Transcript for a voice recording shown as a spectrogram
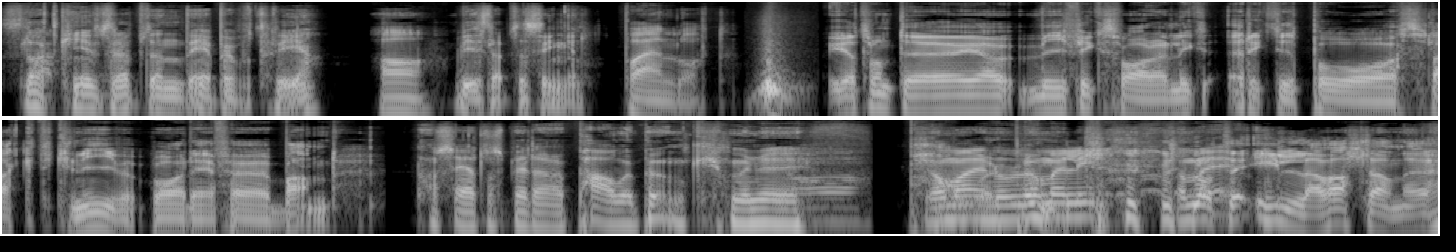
Slackkniv släppte en EP på tre. ja, Vi släppte singel. på en låt. Jag tror inte jag, vi fick svara li- riktigt på Slaktkniv, vad det är för band. de säger att de spelar powerpunk, men det, de, är, de, de, är, li- Det de är låter illavarslande.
